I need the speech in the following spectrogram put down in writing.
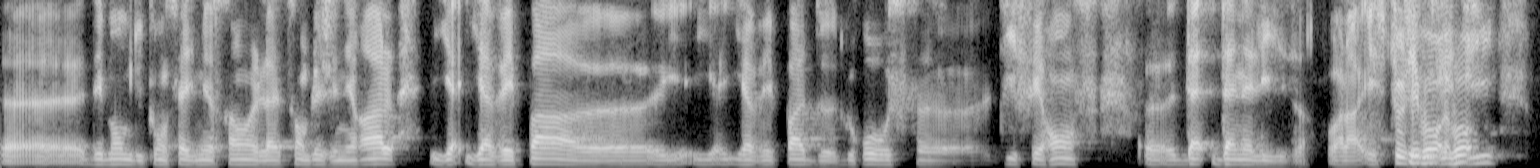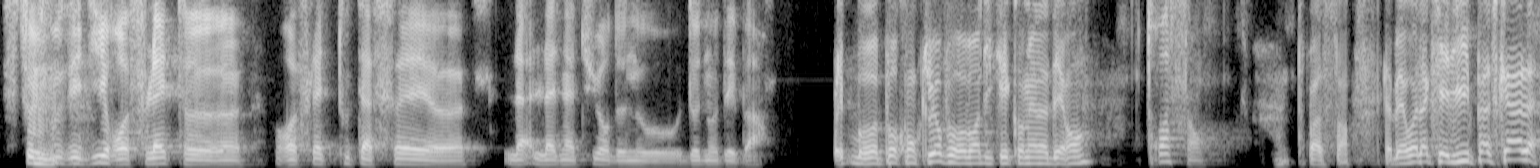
des membres du conseil d'administration et de l'Assemblée générale, il n'y avait pas il y, avait pas de grosses différence euh, d'analyse. Voilà. Et ce que je vous ai dit, ce que je vous ai dit reflète euh, reflète tout à fait euh, la, la, nature de nos de nos débats. pour conclure, vous revendiquez combien d'adhérents? 300. 300. Eh bien voilà qui est dit. Pascal,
